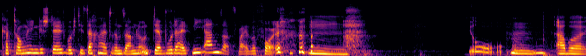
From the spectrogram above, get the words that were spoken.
Karton hingestellt, wo ich die Sachen halt drin sammle und der wurde halt nie ansatzweise voll. hm. Jo. Hm. Aber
